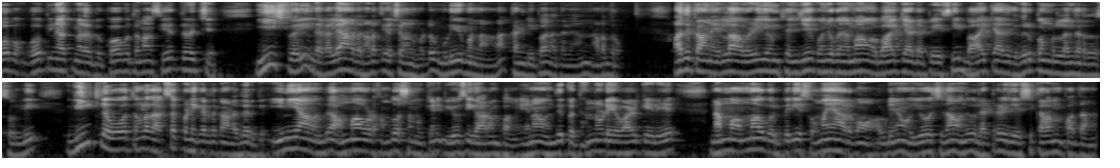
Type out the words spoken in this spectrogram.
கோபம் கோபிநாத் மேலே இருக்க கோபத்தெல்லாம் சேர்த்து வச்சு ஈஸ்வரி இந்த கல்யாணத்தை நடத்தி வச்சவனு மட்டும் முடிவு பண்ணாங்கன்னா கண்டிப்பாக அந்த கல்யாணம் நடந்துடும் அதுக்கான எல்லா வழியும் செஞ்சு கொஞ்சம் கொஞ்சமாக அவங்க பாக்கியாட்ட பேசி பாக்கியா அதுக்கு விருப்பம் இல்லைங்கிறத சொல்லி வீட்டில் ஒவ்வொருத்தவங்களும் அதை அக்செப்ட் பண்ணிக்கிறதுக்கானது இருக்குது இனியா வந்து அம்மாவோட சந்தோஷம் முக்கியம்னு இப்போ யோசிக்க ஆரம்பிப்பாங்க. ஏன்னா வந்து இப்போ தன்னுடைய வாழ்க்கையிலேயே நம்ம அம்மாவுக்கு ஒரு பெரிய சுமையாக இருக்கும் அப்படின்னு அவங்க யோசிச்சு தான் வந்து லெட்டர் எழுதி வச்சு கிளம்ப பார்த்தாங்க.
